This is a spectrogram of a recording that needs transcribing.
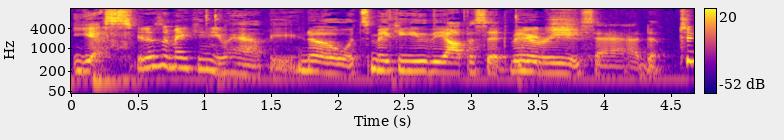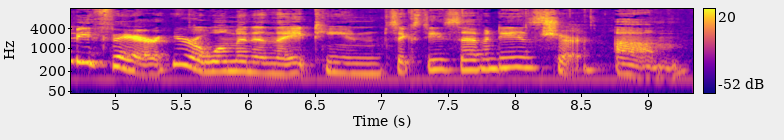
yes. It isn't making you happy. No, it's making you the opposite. Very Which- sad. To be fair, you're a woman in the 1860s, 70s. Sure. Um,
